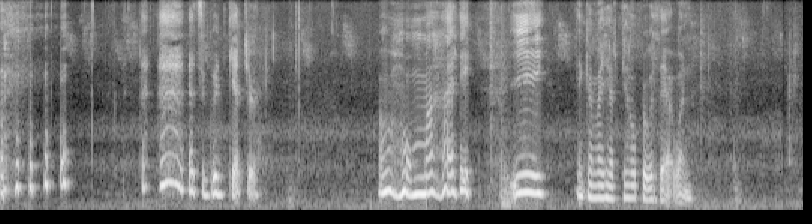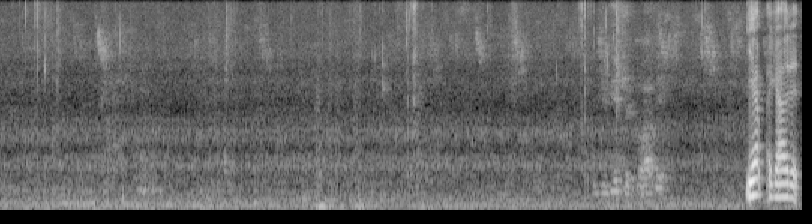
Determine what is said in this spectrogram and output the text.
That's a good catcher. Oh my. I think I might have to help her with that one. Did you get your coffee? Yep, I got it.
